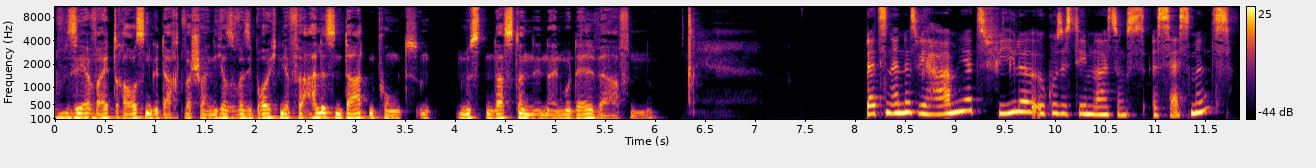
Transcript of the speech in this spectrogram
sehr weit draußen gedacht wahrscheinlich. Also, weil sie bräuchten ja für alles einen Datenpunkt und müssten das dann in ein Modell werfen. Ne? Letzten Endes, wir haben jetzt viele Ökosystemleistungsassessments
